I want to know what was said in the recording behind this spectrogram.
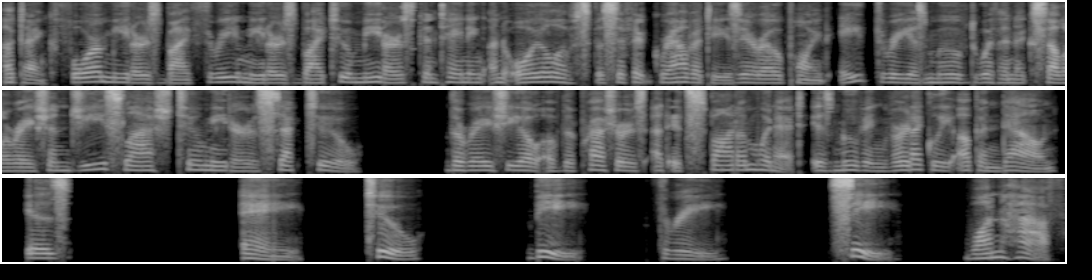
A tank 4 meters by 3 meters by 2 meters containing an oil of specific gravity 0.83 is moved with an acceleration g slash 2 meters sec 2. The ratio of the pressures at its bottom when it is moving vertically up and down, is A. 2 B. 3 C. 1 half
